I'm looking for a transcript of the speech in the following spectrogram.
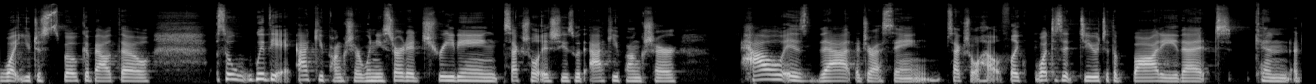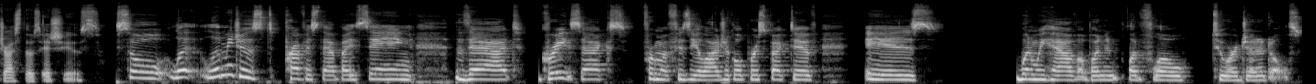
what you just spoke about though. So with the acupuncture, when you started treating sexual issues with acupuncture, how is that addressing sexual health? Like what does it do to the body that can address those issues. So let, let me just preface that by saying that great sex, from a physiological perspective, is when we have abundant blood flow to our genitals.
